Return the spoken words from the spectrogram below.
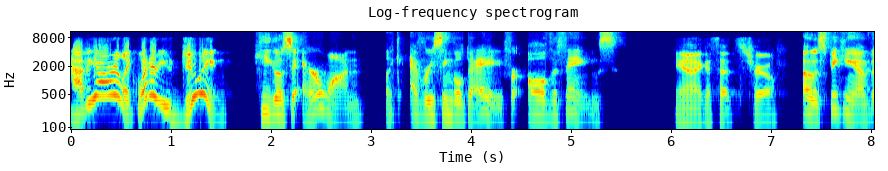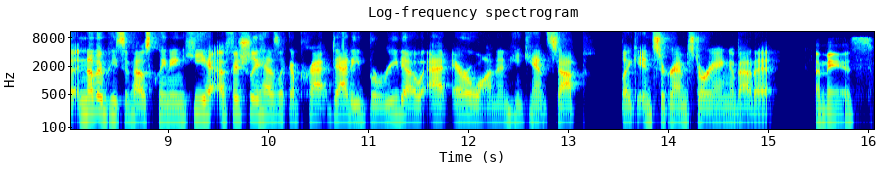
caviar? Like, what are you doing? He goes to Erewhon like every single day for all the things. Yeah, I guess that's true. Oh, speaking of another piece of house cleaning, he officially has like a Pratt Daddy burrito at Erewhon, and he can't stop like Instagram storying about it. Amaze.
